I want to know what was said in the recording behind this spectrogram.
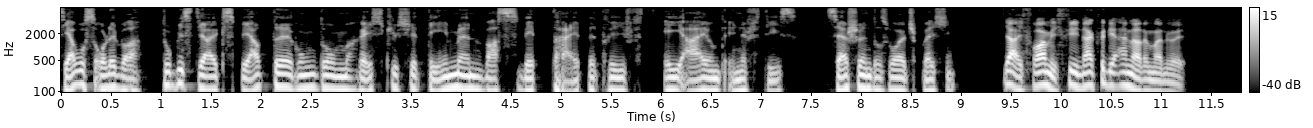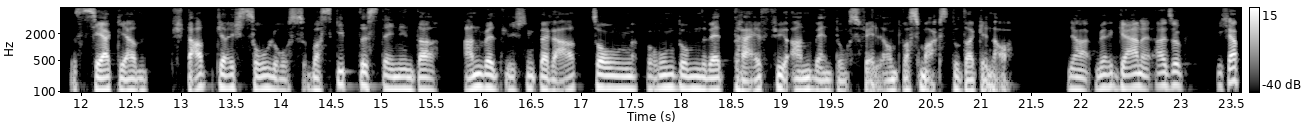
Servus Oliver, du bist ja Experte rund um rechtliche Themen, was Web3 betrifft, AI und NFTs. Sehr schön, dass wir heute sprechen. Ja, ich freue mich. Vielen Dank für die Einladung, Manuel. Sehr gern. Start gleich so los. Was gibt es denn in der anwaltlichen Beratung rund um Web3 für Anwendungsfälle und was machst du da genau? Ja, gerne. Also ich habe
